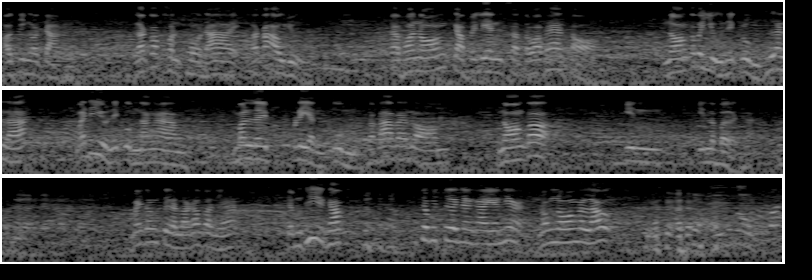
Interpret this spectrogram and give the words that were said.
เอาจริงเอาจัง แล้วก็คอนโทรลได้แล้วก็เอาอยู่ แต่พอน้องกลับไปเรียนสัตวแพทย์ต่อ น้องก็ไปอยู่ในกลุ่มเพื่อนละไม่ได้อยู่ในกลุ่มนางงาม มันเลยเปลี่ยนกลุ่มสภาพแวดล้อม น้องก็กินกินระเบิดฮะไม่ต้องเตือนแล้วครับตอนนี้เต็มที่ครับ จะไปเตือนยังไงกันเนี่ยน้องๆกันแล้วมัน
